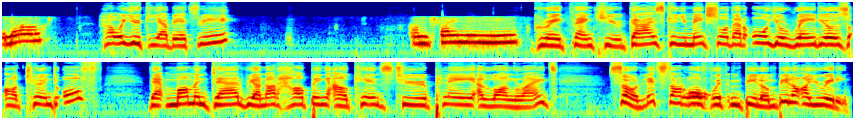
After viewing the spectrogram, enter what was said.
Hello, How are you, Gyabetswe? I'm finding you. Great, thank you. Guys, can you make sure that all your radios are turned off? That mom and dad, we are not helping our kids to play along, right? So let's start off with Mpilo. Mpilo, are you ready?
